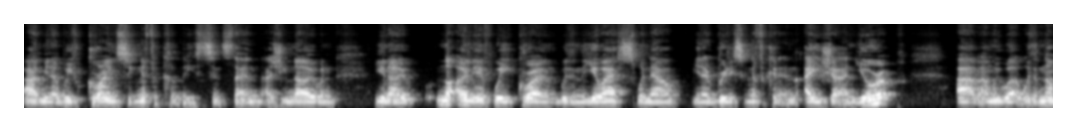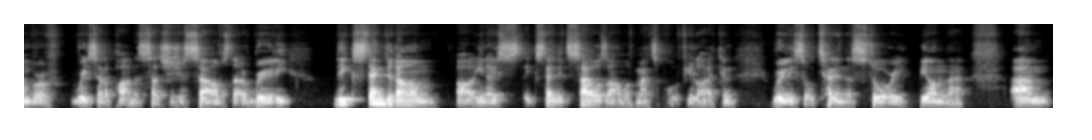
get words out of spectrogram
Um, you know, we've grown significantly since then, as you know, and you know, not only have we grown within the US, we're now you know really significant in Asia and Europe. Um, and we work with a number of reseller partners such as yourselves that are really the extended arm, or you know, extended sales arm of Matterport, if you like, and really sort of telling the story beyond that. Um,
